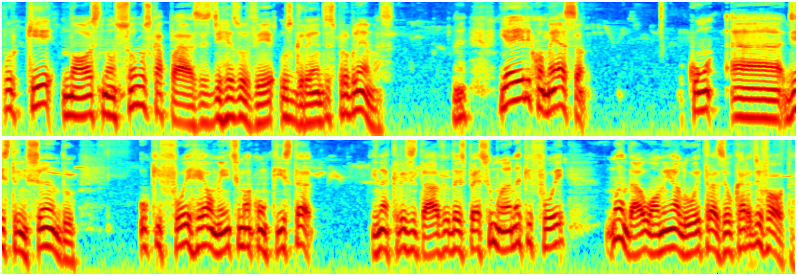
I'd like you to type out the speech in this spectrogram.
por que nós não somos capazes de resolver os grandes problemas? Né? E aí ele começa com a, destrinchando o que foi realmente uma conquista inacreditável da espécie humana, que foi mandar o homem à Lua e trazer o cara de volta,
